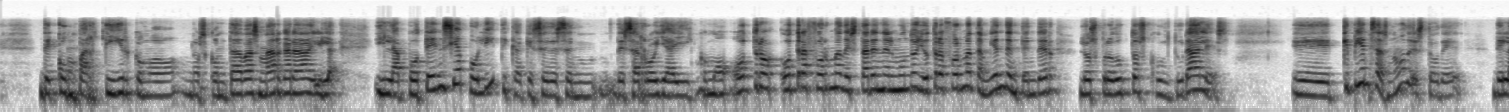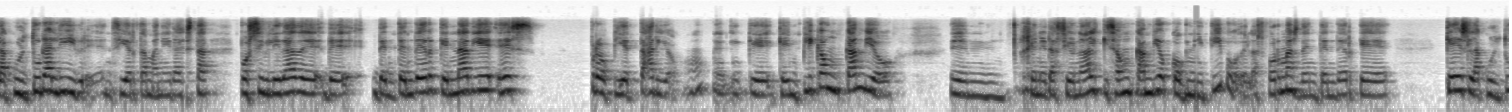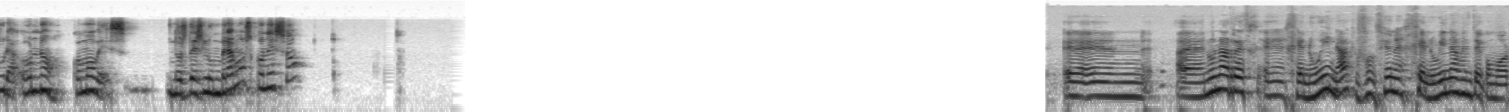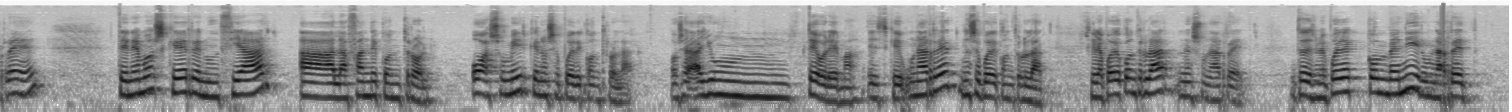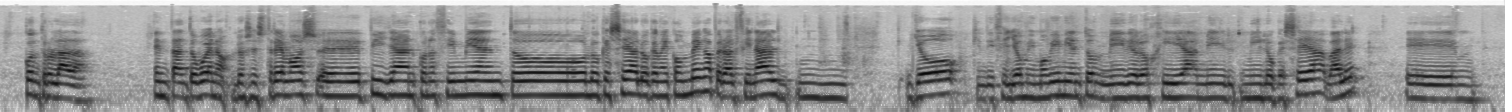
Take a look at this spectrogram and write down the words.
compartir, como nos contabas, Márgara, y la, y la potencia política que se desarrolla ahí, como otro, otra forma de estar en el mundo y otra forma también de entender los productos culturales. Eh, ¿Qué piensas ¿no? de esto, de, la cultura libre, en cierta manera, esta posibilidad de, entender que nadie es propietario, que, que implica un cambio Em, generacional, quizá un cambio cognitivo de las formas de entender qué, qué es la cultura o no. ¿Cómo ves? ¿Nos deslumbramos con eso? En, una red genuina, que funcione genuinamente como red, tenemos que renunciar al afán de control o asumir que no se puede controlar. O sea, hay un teorema, es que una red no se puede controlar. Si la puedo controlar, no es una red. Entonces, me puede convenir una red controlada. En tanto, bueno, los extremos eh, pillan conocimiento, lo que sea, lo que me convenga, pero al final mm, yo, quien dice yo, mi movimiento, mi ideología, mi, lo que sea, ¿vale? Eh,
